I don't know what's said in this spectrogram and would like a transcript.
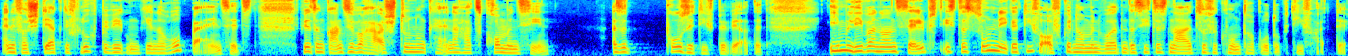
eine verstärkte Fluchtbewegung in Europa einsetzt, wird dann ganz überrascht tun und keiner hat's kommen sehen. Also positiv bewertet. Im Libanon selbst ist das so negativ aufgenommen worden, dass ich das nahezu für kontraproduktiv halte.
